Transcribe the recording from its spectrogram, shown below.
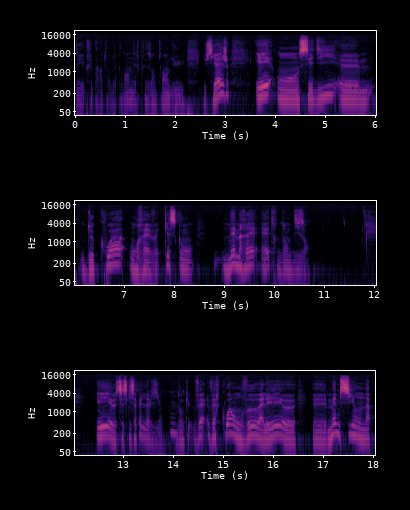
des préparateurs de commandes, des représentants du, siège. Et on s'est dit euh, de quoi on rêve, qu'est-ce qu'on aimerait être dans dix ans? Et euh, c'est ce qui s'appelle la vision. Mmh. Donc vers, quoi on veut aller, même si on n'a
